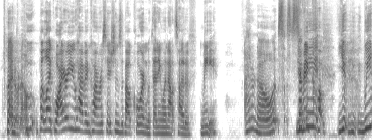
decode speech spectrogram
I don't know. Who, but like, why are you having conversations about corn with anyone outside of me? I don't know. S- You're being Stefanie, you, we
